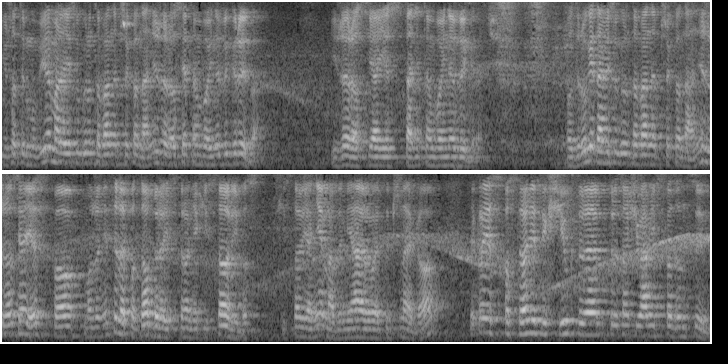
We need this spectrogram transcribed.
już o tym mówiłem, ale jest ugruntowane przekonanie, że Rosja tę wojnę wygrywa i że Rosja jest w stanie tę wojnę wygrać. Po drugie, tam jest ugruntowane przekonanie, że Rosja jest po, może nie tyle po dobrej stronie historii, bo historia nie ma wymiaru etycznego, tylko jest po stronie tych sił, które, które są siłami wschodzącymi.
